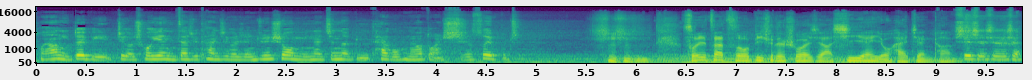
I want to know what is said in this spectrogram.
同样，你对比这个抽烟，你再去看这个人均寿命，那真的比泰国可能要短十岁不止。所以在此我必须得说一下，吸烟有害健康。是是是是是，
